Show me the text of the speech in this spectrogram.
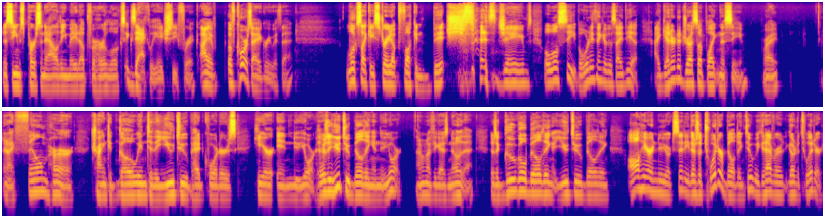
Nasim's personality made up for her looks. Exactly, HC Frick. I have, of course, I agree with that. Looks like a straight up fucking bitch, says James. Well, we'll see. But what do you think of this idea? I get her to dress up like Nasim, right? And I film her trying to go into the YouTube headquarters here in New York. There's a YouTube building in New York. I don't know if you guys know that. There's a Google building, a YouTube building, all here in New York City. There's a Twitter building too. We could have her go to Twitter.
